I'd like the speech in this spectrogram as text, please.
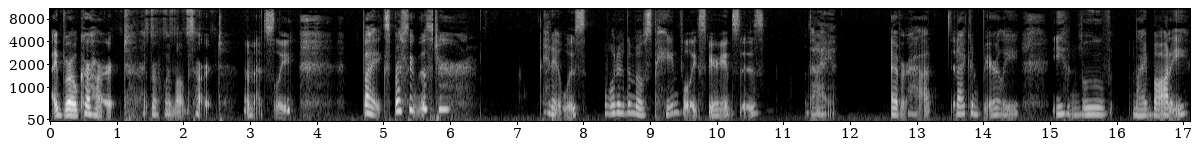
I broke her heart. I broke my mom's heart immensely by expressing this to her. And it was one of the most painful experiences that I ever had. And I could barely even move my body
